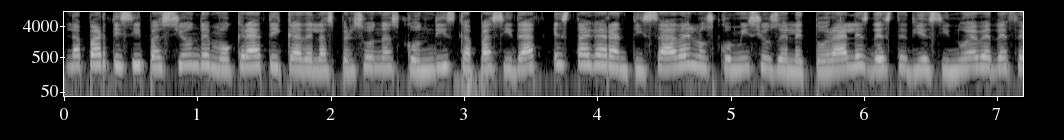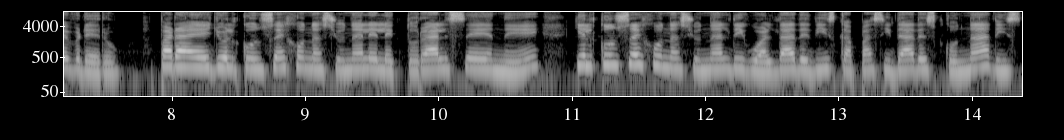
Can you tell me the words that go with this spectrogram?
La participación democrática de las personas con discapacidad está garantizada en los comicios electorales de este 19 de febrero. Para ello, el Consejo Nacional Electoral CNE y el Consejo Nacional de Igualdad de Discapacidades CONADIS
